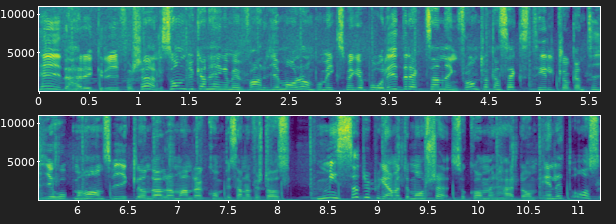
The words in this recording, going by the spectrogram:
Hej, det här är Gry Forssell som du kan hänga med varje morgon på Mix Megapol i direktsändning från klockan 6 till klockan 10 ihop med Hans Wiklund och alla de andra kompisarna förstås. Missade du programmet i morse så kommer här de enligt oss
